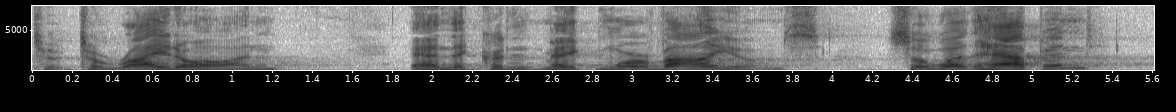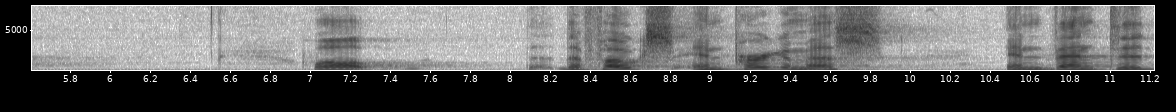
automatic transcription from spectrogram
to, to write on, and they couldn't make more volumes. So, what happened? Well, the, the folks in Pergamos invented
